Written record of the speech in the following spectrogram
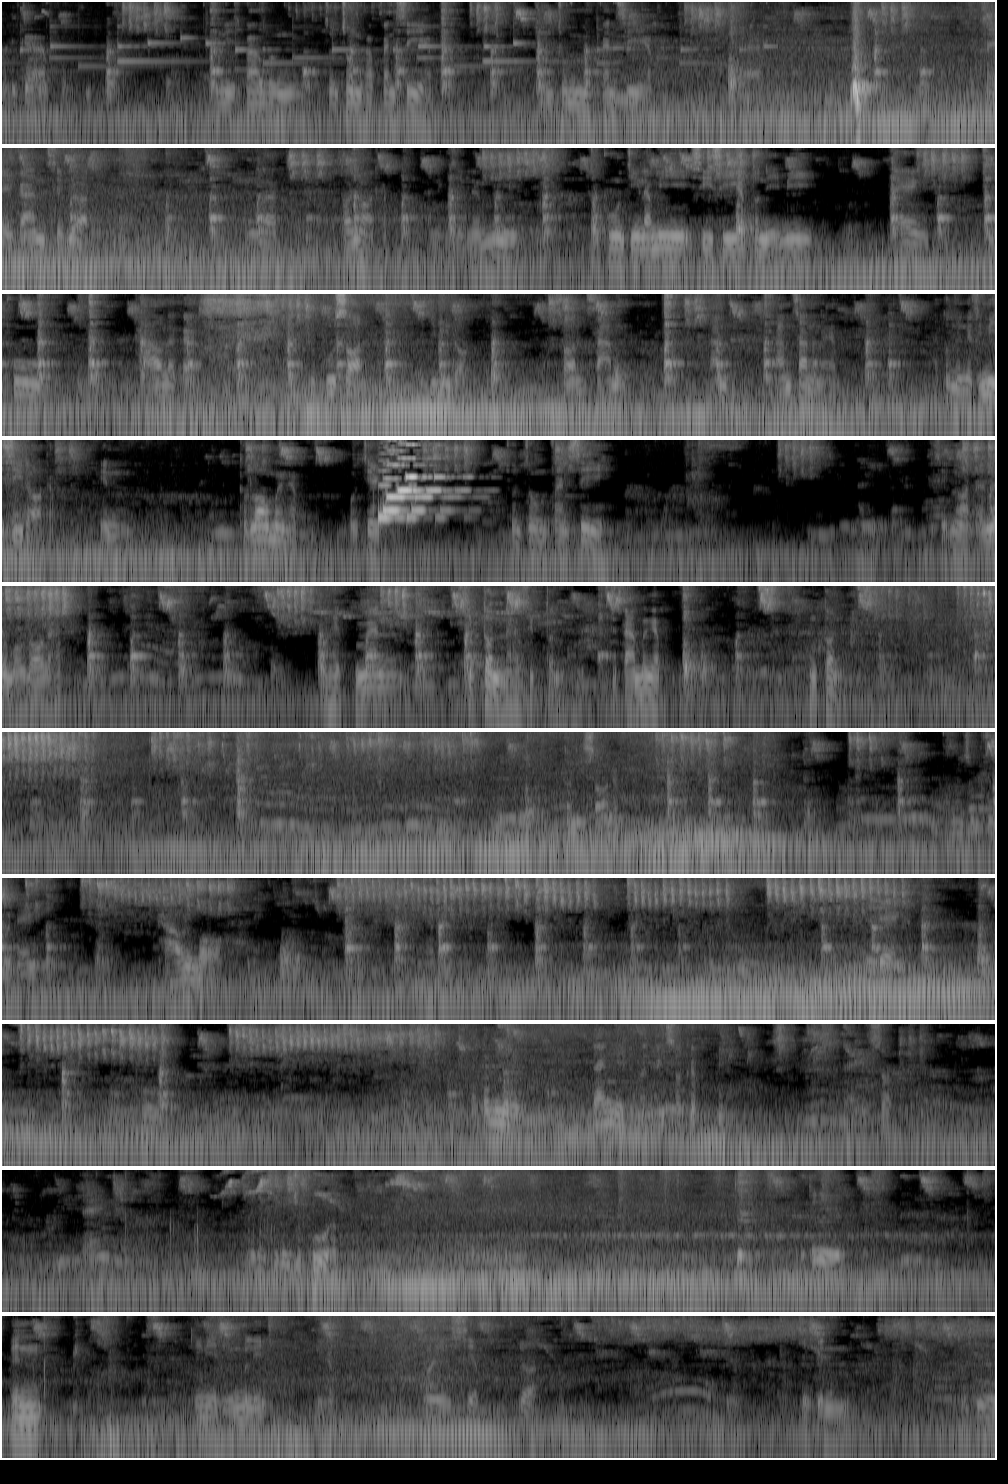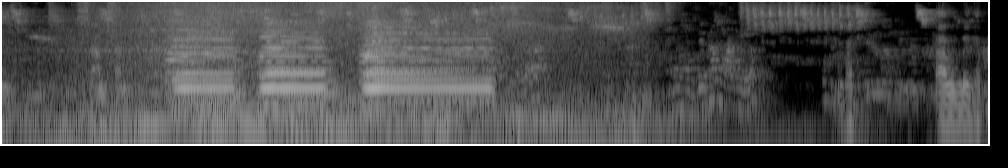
วัสดีครับวันนี้พาเบึงชมชมครับแฟนซีครับชมชมแฟนซีครับใช้การเสียบยอดหรือว่าต่อยอดครับอันนี้เริ่มมีชมพูจริงแล้วมีสีสีครับตัวนี้มีแดงชมพูขาวแล้วก็ชมพูสอนที่มีดอกสอนสามสามสามชั้นนะครับ ตัวหนึ่งก็จะมีสีดอกครับ เป็นทดลองเมืองครับ โปรเจกต์ชนชมแฟนซีอันนี้สิบหนอดได้เริ่มออกดอกแล้วครับเอาเห็ดประมันสิบต้นนะครับสิบต้นติดตามเมืองครับหนึ่งต้นต้นที่สองครับ ชมพูกับแดงขาวยังบอกแดงแล้วก็มีแดงอีกมันแดงสดครับแดงสดแดงนี่เป็นสีชมพูครับตัวนี้ เป็นที่นี่สิงมะลินี่ครับไม้เสียบยอดจะเป็นตัวู้สามสันนะครับตามไปเลยครับ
